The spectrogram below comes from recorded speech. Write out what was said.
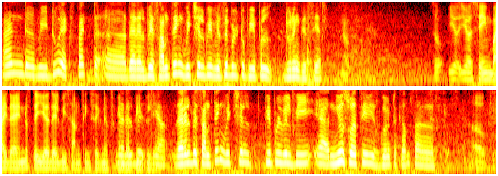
and uh, we do expect uh, there will be something which will be visible to people during this year. Okay. So, you're, you're saying by the end of the year there'll be something significant there that will be, people yeah, there will be something which will people will be uh, newsworthy is going to come. So, Okay.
